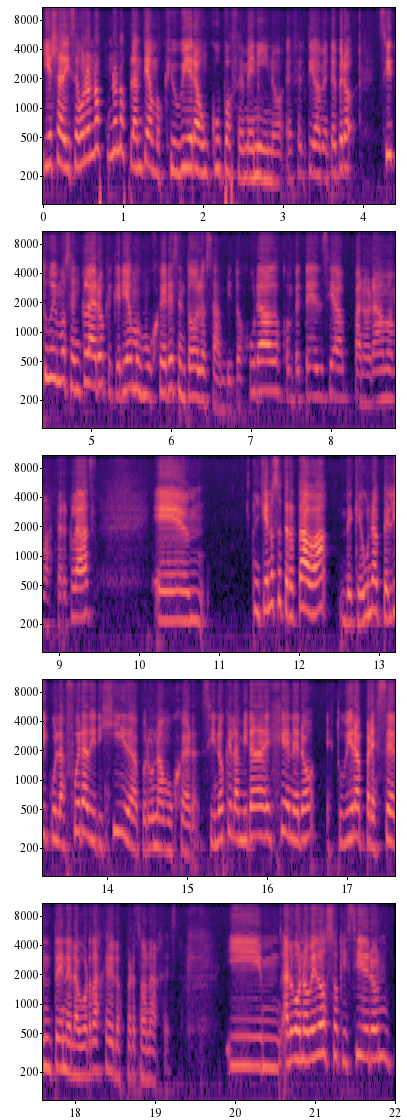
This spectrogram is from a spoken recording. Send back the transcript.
Y ella dice, bueno, no, no nos planteamos que hubiera un cupo femenino, efectivamente, pero sí tuvimos en claro que queríamos mujeres en todos los ámbitos, jurados, competencia, panorama, masterclass. Eh, y que no se trataba de que una película fuera dirigida por una mujer, sino que la mirada de género estuviera presente en el abordaje de los personajes. Y mm, algo novedoso que hicieron,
